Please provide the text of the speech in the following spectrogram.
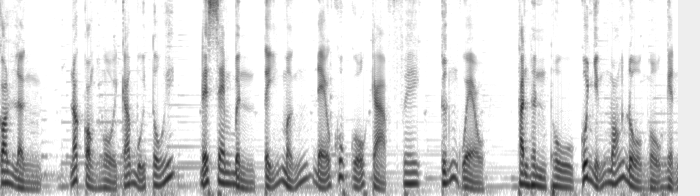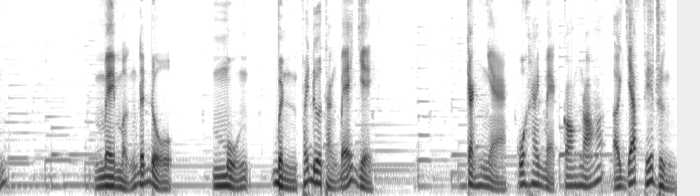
Có lần nó còn ngồi cả buổi tối để xem Bình tỉ mẩn đẽo khúc gỗ cà phê cứng quẹo thành hình thù của những món đồ ngộ nghĩnh. Mê mẩn đến độ muộn Bình phải đưa thằng bé về. Căn nhà của hai mẹ con nó ở giáp phía rừng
